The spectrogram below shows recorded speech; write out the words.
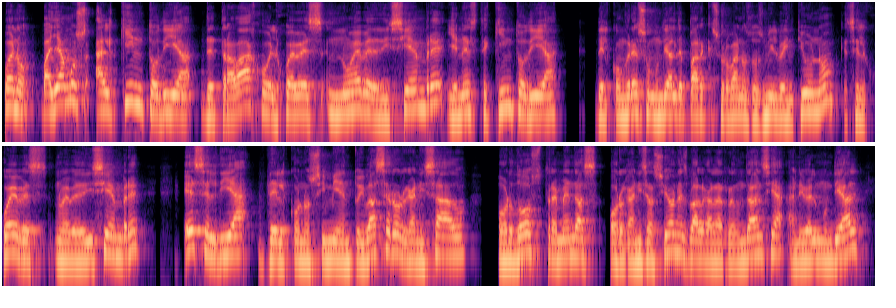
Bueno, vayamos al quinto día de trabajo, el jueves 9 de diciembre, y en este quinto día del Congreso Mundial de Parques Urbanos 2021, que es el jueves 9 de diciembre, es el Día del Conocimiento y va a ser organizado por dos tremendas organizaciones, valga la redundancia, a nivel mundial.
